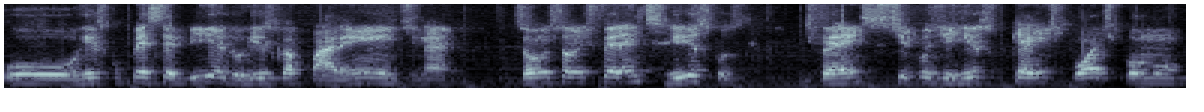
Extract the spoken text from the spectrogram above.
o risco percebido, o risco aparente, né? São, são diferentes riscos diferentes tipos de risco que a gente pode, como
